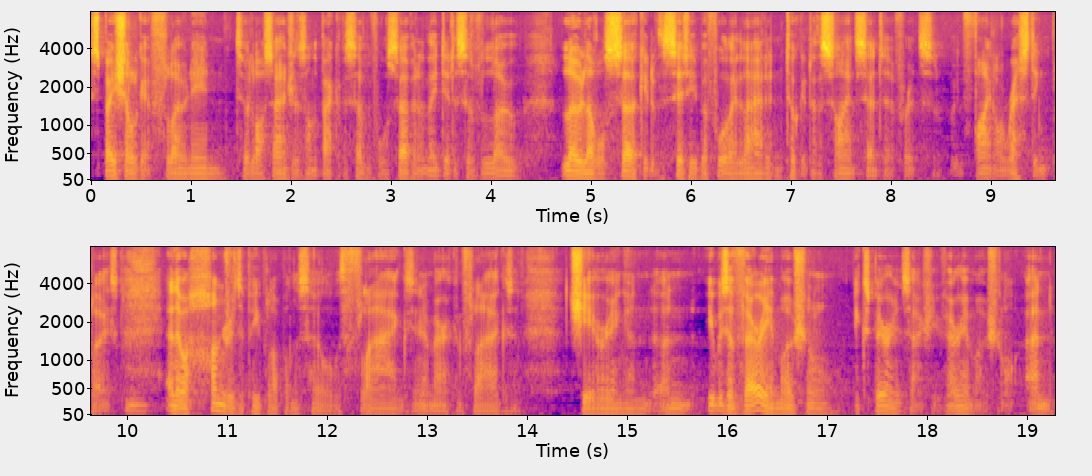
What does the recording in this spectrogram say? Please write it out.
space shuttle get flown in to Los Angeles on the back of a 747, and they did a sort of low, low-level circuit of the city before they landed and took it to the science center for its final resting place. Mm. And there were hundreds of people up on this hill with flags, you know, American flags, and cheering, and and it was a very emotional experience, actually, very emotional. And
